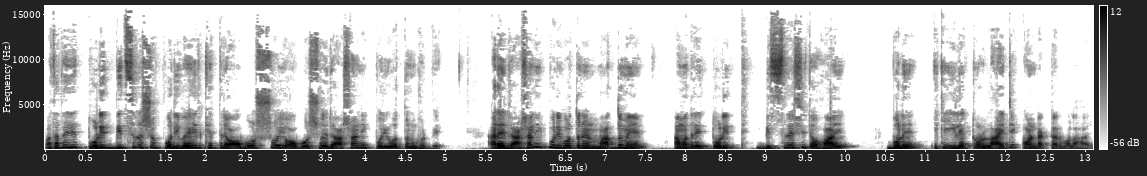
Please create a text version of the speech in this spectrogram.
অর্থাৎ এই যে তড়িৎ বিশ্লেষ্য পরিবাহীর ক্ষেত্রে অবশ্যই অবশ্যই রাসায়নিক পরিবর্তন ঘটবে। আর এই রাসায়নিক পরিবর্তনের মাধ্যমে আমাদের এই তড়িৎ বিশ্লেষিত হয় বলে একে ইলেকট্রোলাইটিক কন্ডাক্টর বলা হয়।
